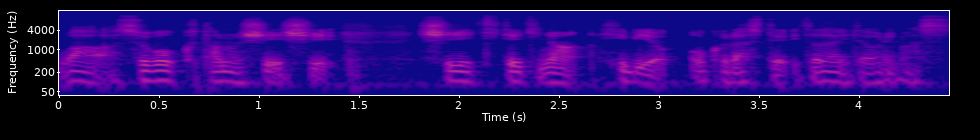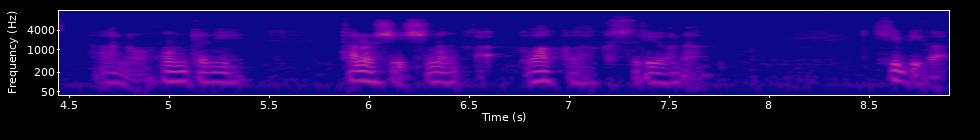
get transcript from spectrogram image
はすごく楽しいし刺激的な日々を送らせていただいておりますあの本当に楽しいしなんかワクワクするような日々が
